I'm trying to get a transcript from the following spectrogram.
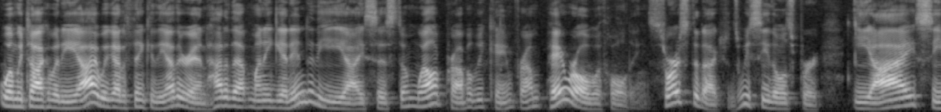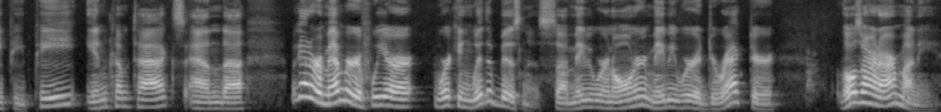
when we talk about EI, we got to think of the other end. How did that money get into the EI system? Well, it probably came from payroll withholdings, source deductions. We see those for EI, CPP, income tax, and uh, we got to remember if we are working with a business, uh, maybe we're an owner, maybe we're a director, those aren't our money.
